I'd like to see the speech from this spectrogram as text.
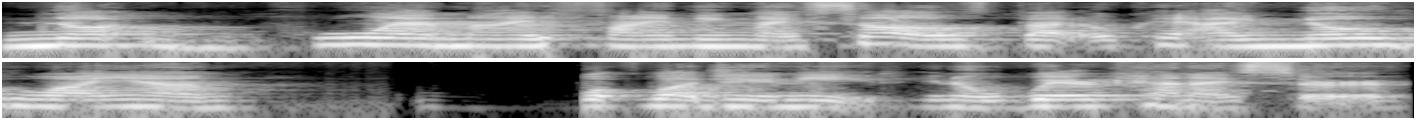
not who am I finding myself, but okay, I know who I am. What, what do you need? You know, where can I serve?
